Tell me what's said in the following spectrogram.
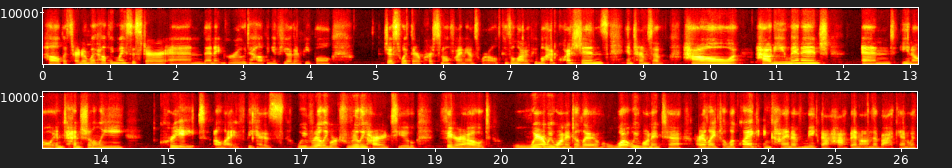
help. I started with helping my sister, and then it grew to helping a few other people just with their personal finance world because a lot of people had questions in terms of how how do you manage and you know intentionally create a life because we've really worked really hard to figure out where we wanted to live, what we wanted to our life to look like, and kind of make that happen on the back end with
